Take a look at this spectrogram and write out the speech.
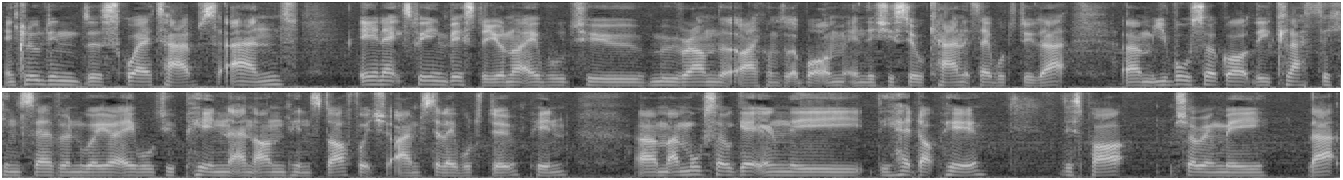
including the square tabs and in XP and Vista you're not able to move around the icons at the bottom. In this you still can it's able to do that. Um, you've also got the classic in 7 where you're able to pin and unpin stuff which I'm still able to do pin. Um, I'm also getting the the head up here this part showing me that.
